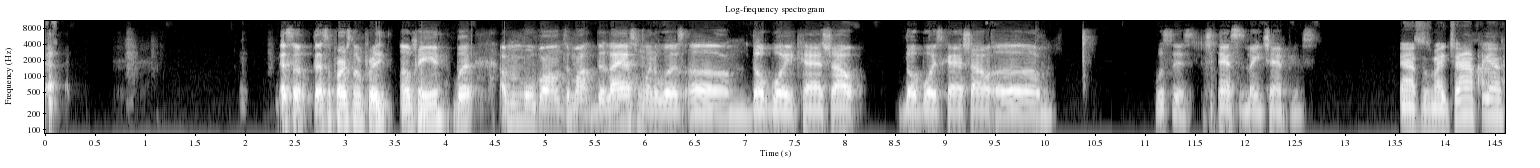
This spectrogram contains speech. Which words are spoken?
That's a that's a personal opinion, but I'm gonna move on to my the last one was um Doughboy Cash Out, Doughboys Cash Out. Um, what's this? Chances Make Champions. Chances made champion.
